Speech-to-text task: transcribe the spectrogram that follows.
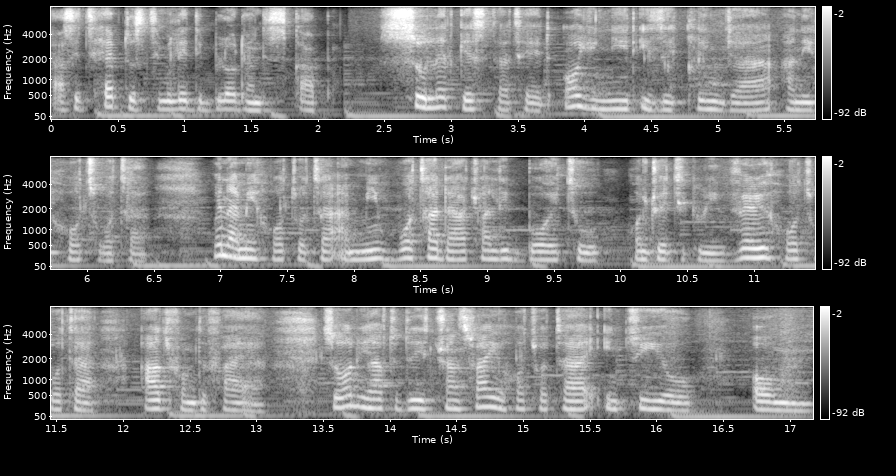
as it helps to stimulate the blood on the scalp. So let's get started. All you need is a clean jar and a hot water. When I mean hot water, I mean water that actually boil to 100 degree, very hot water out from the fire. So all you have to do is transfer your hot water into your um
